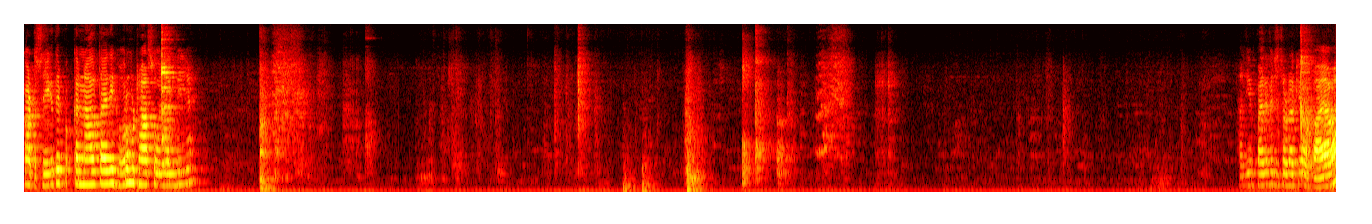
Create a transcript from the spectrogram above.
ਘੱਟ ਸੇਕ ਤੇ ਪੱਕਣ ਨਾਲ ਤਾਂ ਇਹਦੀ ਹੋਰ ਮਿਠਾਸ ਹੋ ਜਾਂਦੀ ਹੈ। ਹਾਂਜੀ ਆਪਾਂ ਇਹਦੇ ਵਿੱਚ ਥੋੜਾ ਘਿਓ ਪਾਇਆ ਵਾ।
